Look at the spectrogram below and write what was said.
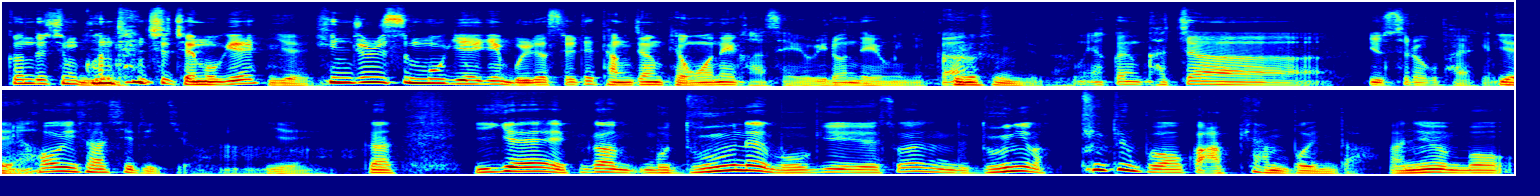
그런데 지금 예. 콘텐츠 제목에 예, 흰줄 순모기에게 물렸을 때 당장 병원에 가세요 이런 내용이니까 그렇습니다. 약간 가짜 뉴스라고 봐야겠네요. 예, 허위 사실이죠. 아. 예. 그러니까 이게 그러니까 뭐 눈에 모기에 쏘였는데 눈이 막 팅팅 부어갖고 앞이 안 보인다. 아니면 뭐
